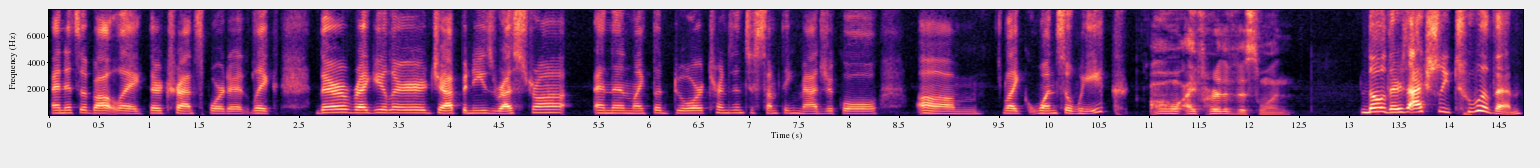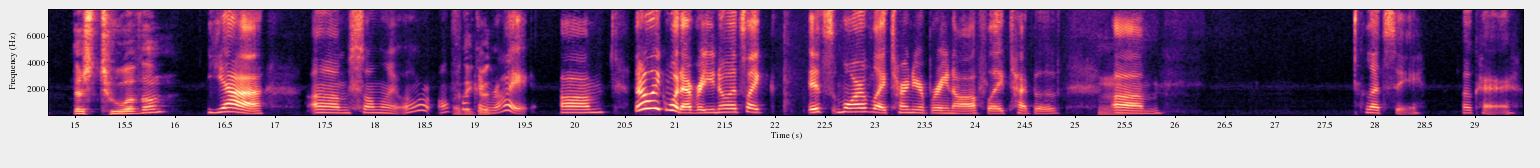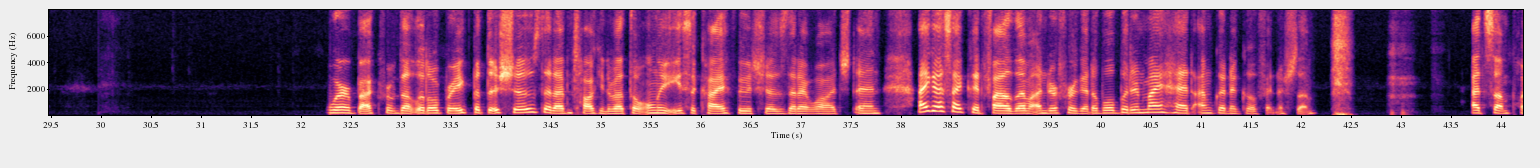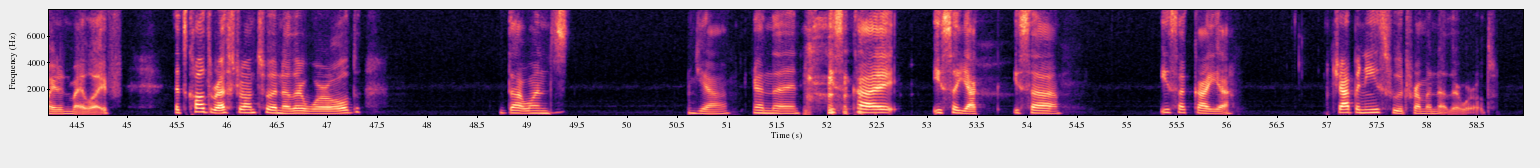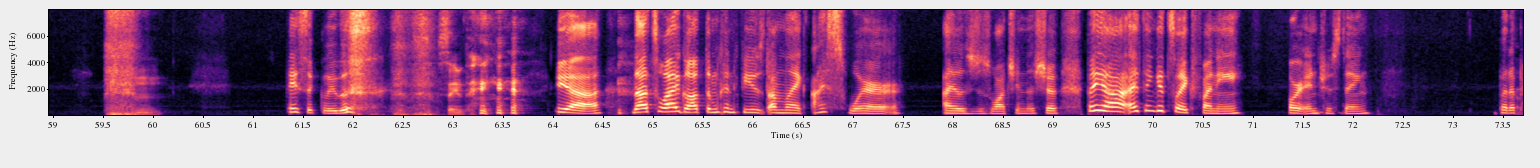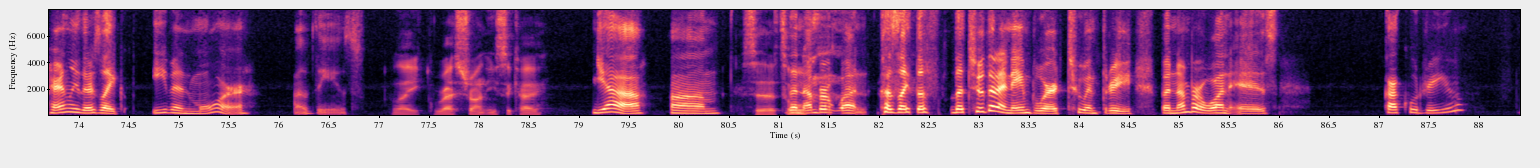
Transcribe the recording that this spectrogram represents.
And it's about like they're transported, like they're a regular Japanese restaurant, and then like the door turns into something magical, um, like once a week. Oh, I've heard of this one. No, there's actually two of them. There's two of them? Yeah. Um, so I'm like, oh, oh, Are fucking right. Um, they're like whatever, you know, it's like it's more of like turn your brain off, like type of Hmm. um let's see. Okay. We're back from that little break, but the shows that I'm talking about, the only isekai food shows that I watched, and I guess I could file them under forgettable, but in my head, I'm gonna go finish them at some point in my life. It's called Restaurant to Another World. That one's yeah. And then Isekai Isayak Isa Izakaya. Japanese food from another world. Hmm. Basically this Same thing. Yeah. That's why I got them confused. I'm like, I swear I was just watching this show. But yeah, I think it's like funny or interesting. But apparently there's like even more of these. like restaurant isekai. Yeah. Um So it's the number one because like the the two that I named were two and three, but number one is Kakuriyo,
